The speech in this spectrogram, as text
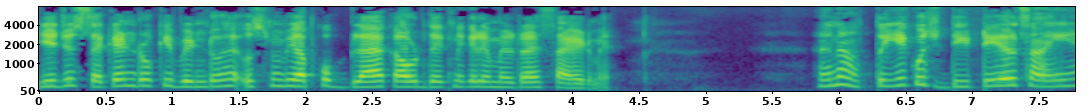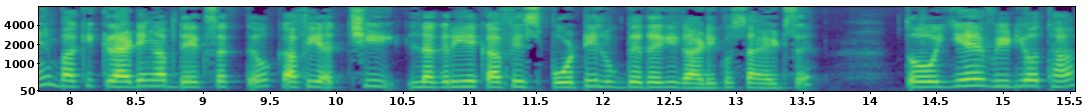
ये जो सेकेंड रो की विंडो है, उसमें भी आपको ब्लैक आउट देखने के लिए मिल रहा है साइड में। है ना? तो ये कुछ डिटेल्स आई हैं। बाकी क्लैडिंग आप देख सकते हो। काफ़ी अच्छी लग रही है, काफ़ी स्पोर्टी लुक दे देगी गाड़ी को साइड से। तो ये वीडियो था,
